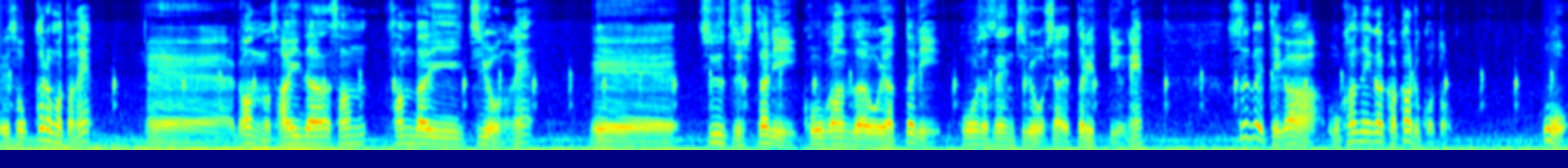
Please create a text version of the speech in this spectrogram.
えそっからまたね、えー、癌の最大、三、三大治療のね、えー、手術したり、抗がん剤をやったり、放射線治療をしたったりっていうね、すべてがお金がかかること。を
